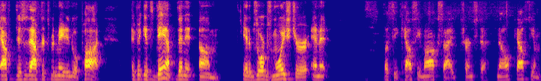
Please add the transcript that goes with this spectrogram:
after this is after it's been made into a pot, if it gets damp, then it um, it absorbs moisture and it let's see, calcium oxide turns to no calcium.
